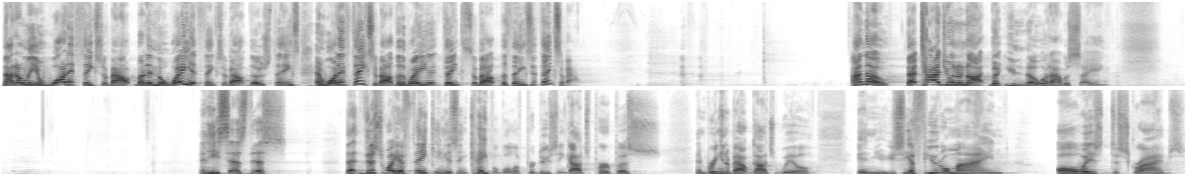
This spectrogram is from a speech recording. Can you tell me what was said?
not only in what it thinks about, but in the way it thinks about those things, and what it thinks about, the way it thinks about the things it thinks about. I know that tied you in a knot, but you know what I was saying. And he says this that this way of thinking is incapable of producing God's purpose and bringing about God's will in you. You see, a futile mind always describes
